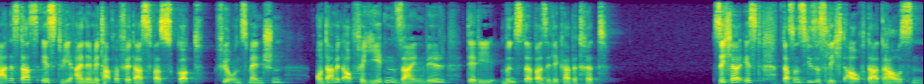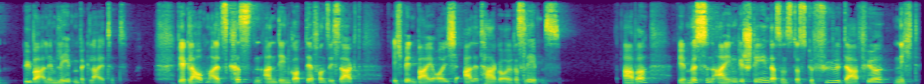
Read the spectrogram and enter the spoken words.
Alles das ist wie eine Metapher für das, was Gott für uns Menschen und damit auch für jeden sein will, der die Münsterbasilika betritt. Sicher ist, dass uns dieses Licht auch da draußen, überall im Leben begleitet. Wir glauben als Christen an den Gott, der von sich sagt, ich bin bei euch alle Tage eures Lebens. Aber wir müssen eingestehen, dass uns das Gefühl dafür nicht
